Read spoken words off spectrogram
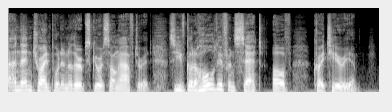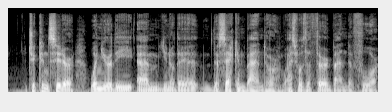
and then try and put another obscure song after it. So you've got a whole different set of criteria to consider when you're the um, you know the the second band or I suppose the third band of four,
